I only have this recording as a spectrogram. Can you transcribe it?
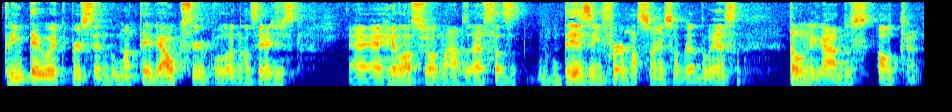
38% do material que circula nas redes é, relacionados a essas desinformações sobre a doença estão ligados ao Trump.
